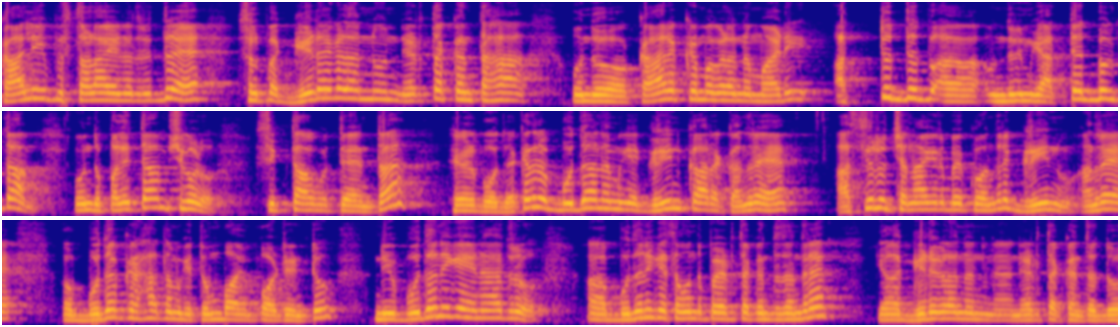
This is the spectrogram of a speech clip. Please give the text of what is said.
ಖಾಲಿ ಸ್ಥಳ ಏನಾದರೂ ಇದ್ದರೆ ಸ್ವಲ್ಪ ಗಿಡಗಳನ್ನು ನೆಡ್ತಕ್ಕಂತಹ ಒಂದು ಕಾರ್ಯಕ್ರಮಗಳನ್ನು ಮಾಡಿ ಅತ್ಯುದ್ದ ಒಂದು ನಿಮಗೆ ಅತ್ಯದ್ಭುತ ಒಂದು ಫಲಿತಾಂಶಗಳು ಸಿಗ್ತಾ ಹೋಗುತ್ತೆ ಅಂತ ಹೇಳ್ಬೋದು. ಯಾಕಂದರೆ ಬುಧ ನಮಗೆ ಗ್ರೀನ್ ಕಾರಕ ಅಂದರೆ ಹಸಿರು ಚೆನ್ನಾಗಿರಬೇಕು ಅಂದರೆ ಗ್ರೀನು. ಅಂದರೆ, ಬುಧ ಗ್ರಹ ನಮಗೆ ತುಂಬ ಇಂಪಾರ್ಟೆಂಟು ನೀವು ಬುಧನಿಗೆ ಏನಾದರೂ ಬುಧನಿಗೆ ಸಂಬಂಧಪಟ್ಟಿರ್ತಕ್ಕಂಥದ್ದು ಅಂದರೆ ಗಿಡಗಳನ್ನು ನೆಡ್ತಕ್ಕಂಥದ್ದು,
